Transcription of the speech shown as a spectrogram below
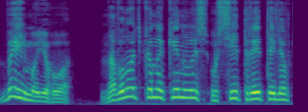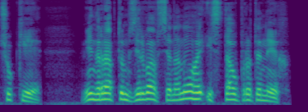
Биймо його. На Володька накинулись усі три тилявчуки. Він раптом зірвався на ноги і став проти них.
